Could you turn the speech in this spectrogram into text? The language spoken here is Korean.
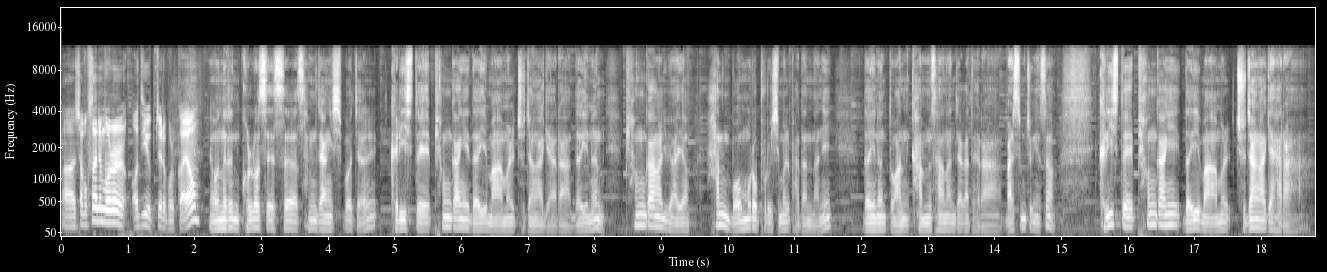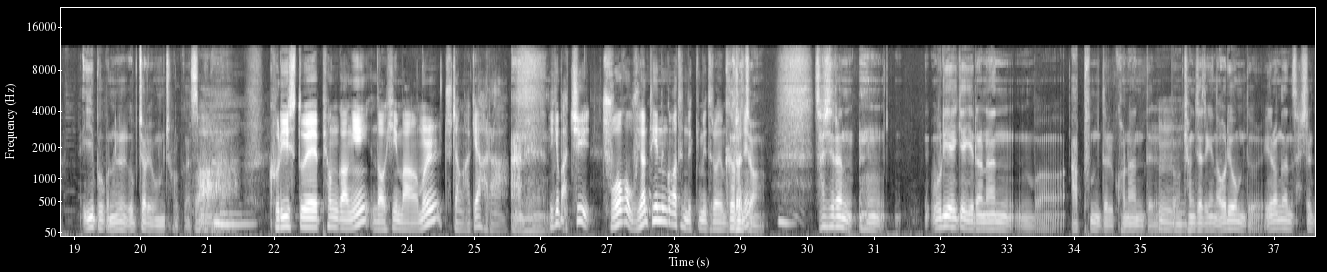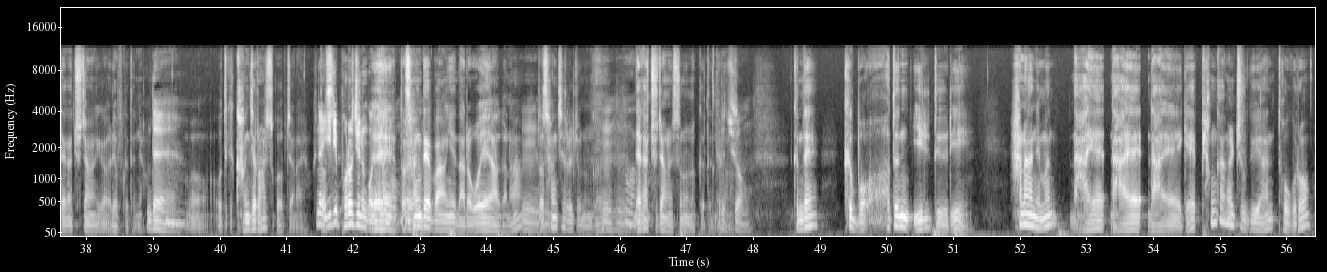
아, 자 목사님 오늘 어디 읍절을 볼까요? 오늘은 골로새서 3장 15절 그리스도의 평강이 너희 마음을 주장하게 하라 너희는 평강을 위하여 한 몸으로 부르심을 받았나니 너희는 또한 감사하는 자가 되라 말씀 중에서 그리스도의 평강이 너희 마음을 주장하게 하라 이 부분을 읍절해 보면 좋을 것 같습니다. 와, 그리스도의 평강이 너희 마음을 주장하게 하라. 아멘. 이게 마치 주어가 우리한테 있는 것 같은 느낌이 들어요. 목사님. 그렇죠. 사실은 음, 우리에게 일어난 뭐 아픔들, 고난들, 음. 또 경제적인 어려움들 이런 건 사실 내가 주장하기가 어렵거든요. 네. 뭐 어떻게 강제로 할 수가 없잖아요. 그냥 또, 일이 벌어지는 거죠. 네, 또 네. 상대방이 나를 오해하거나 음. 또 상처를 주는 걸 음흠. 내가 주장할 수는 없거든요. 그렇죠. 근데 그 모든 일들이 하나님은 나의 나의 나에게 평강을 주기 위한 도구로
